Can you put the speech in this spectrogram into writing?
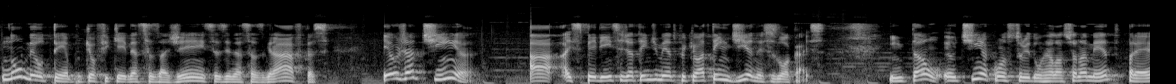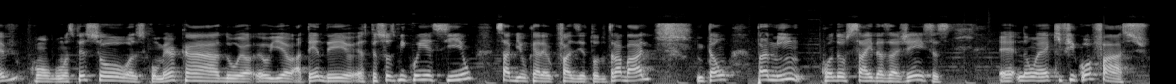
no meu tempo que eu fiquei nessas agências e nessas gráficas, eu já tinha a, a experiência de atendimento, porque eu atendia nesses locais. Então, eu tinha construído um relacionamento prévio com algumas pessoas, com o mercado, eu, eu ia atender, as pessoas me conheciam, sabiam que era eu que fazia todo o trabalho. Então, para mim, quando eu saí das agências, é, não é que ficou fácil,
